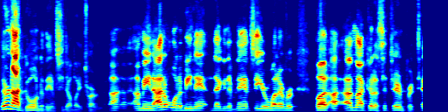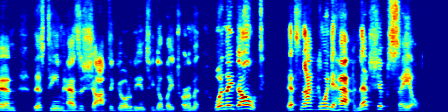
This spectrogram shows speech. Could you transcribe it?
They're not going to the NCAA tournament. I, I mean, I don't want to be na- negative Nancy or whatever, but I, I'm not going to sit there and pretend this team has a shot to go to the NCAA tournament when they don't. That's not going to happen. That ship sailed.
